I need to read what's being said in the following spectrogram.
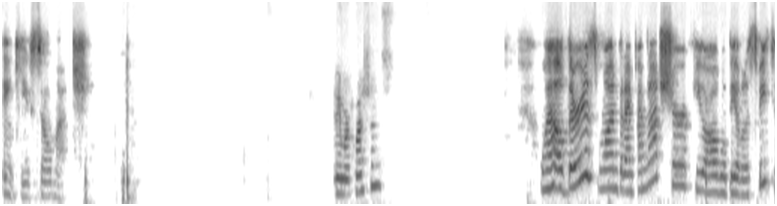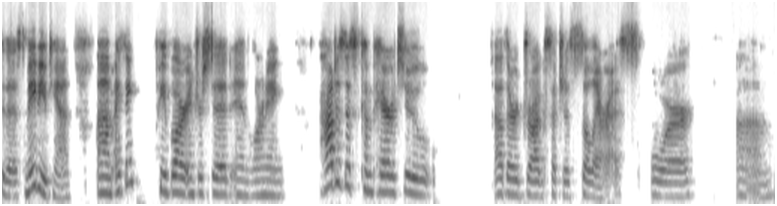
Thank you so much. Any more questions? Well, there is one, but I'm, I'm not sure if you all will be able to speak to this. Maybe you can. Um, I think people are interested in learning, how does this compare to other drugs such as Soliris? Or um,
